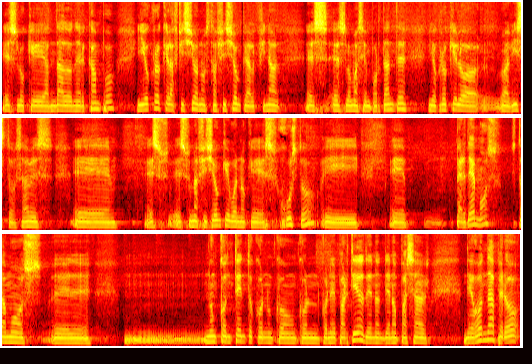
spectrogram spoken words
es lo que han dado en el campo y yo creo que la afición, nuestra afición, que al final es, es lo más importante, yo creo que lo, lo ha visto, ¿sabes? Eh, es, es una afición que, bueno, que es justo y eh, perdemos, estamos... eh, no contento con, con- con- el partido, de no, de no pasar de ronda, pero,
